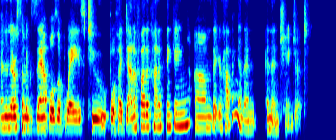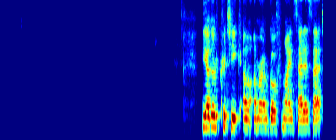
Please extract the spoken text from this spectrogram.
And then there are some examples of ways to both identify the kind of thinking um, that you're having and then and then change it. The other critique um, around growth mindset is that,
